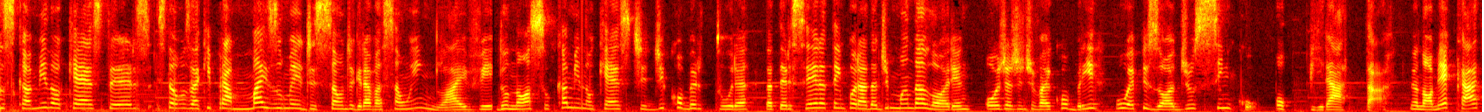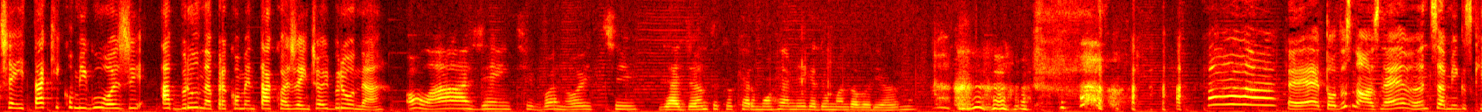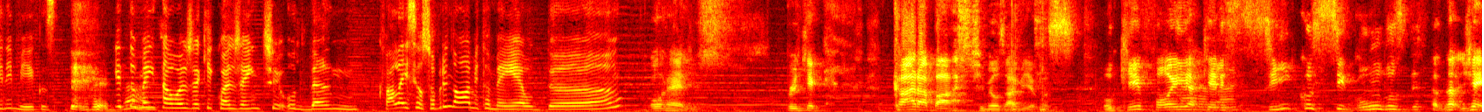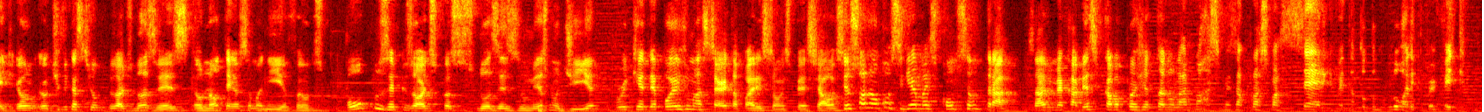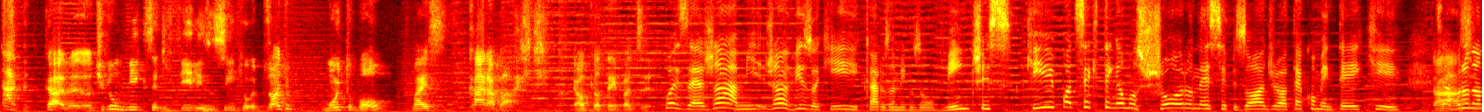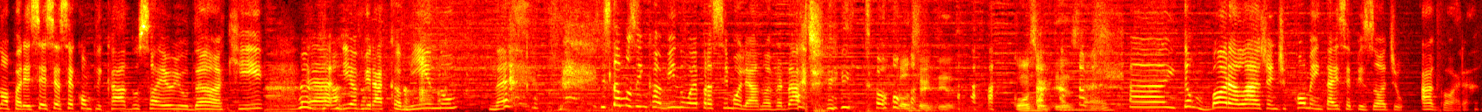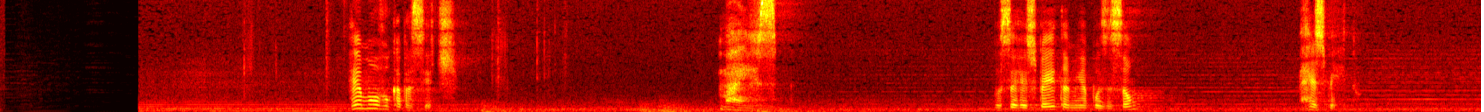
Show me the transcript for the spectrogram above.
Bem-vindos, Caminocasters! Estamos aqui para mais uma edição de gravação em live do nosso Caminocast de cobertura da terceira temporada de Mandalorian. Hoje a gente vai cobrir o episódio 5, O Pirata. Meu nome é Kátia e tá aqui comigo hoje a Bruna para comentar com a gente. Oi, Bruna! Olá, gente, boa noite. Já adianto que eu quero morrer amiga de um Mandaloriano. É, todos nós, né? Antes amigos que inimigos. Verdade. E também tá hoje aqui com a gente o Dan. Fala aí seu sobrenome também, é o Dan. Aurelius. Porque Carabaste, meus amigos. O que foi Carabaste. aqueles 5 segundos. De... Não, gente, eu, eu tive que assistir o episódio duas vezes. Eu não tenho essa mania. Foi um dos poucos episódios que eu assisto duas vezes no mesmo dia. Porque depois de uma certa aparição especial, assim, eu só não conseguia mais concentrar, sabe? Minha cabeça ficava projetando lá, nossa, mas na próxima série que vai estar todo mundo, olha que perfeito que tá. Cara, eu tive um mix de feelings, assim, que o episódio muito bom, mas Carabaste. É o que eu tenho pra dizer. Pois é, já, já aviso aqui, caros amigos ouvintes, que pode ser que tenhamos choro nesse episódio. Eu até comentei que se a Ah, Bruna não aparecesse ia ser complicado, só eu e o Dan aqui. É, ia virar caminho, né? Estamos em caminho, é pra se molhar, não é verdade? Então, Com certeza. Com certeza. ah, então bora lá, gente, comentar esse episódio agora. Remova o capacete. Mas Você respeita a minha posição? respeito.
